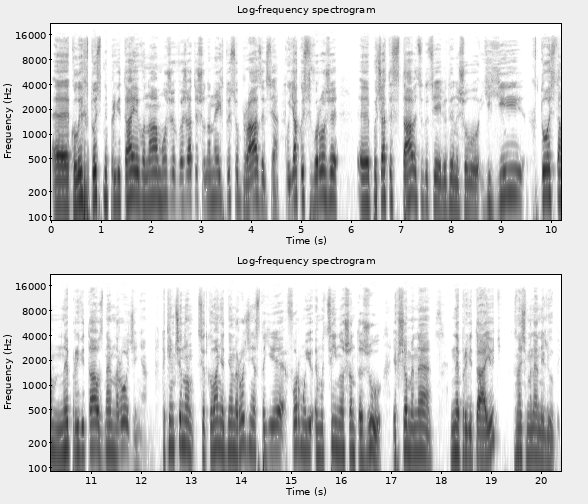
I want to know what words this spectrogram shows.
е, коли хтось не привітає, вона може вважати, що на неї хтось образився, якось вороже е, почати ставитися до цієї людини, що її хтось там не привітав з днем народження. Таким чином, святкування дня народження стає формою емоційного шантажу. Якщо мене не привітають, значить мене не люблять.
